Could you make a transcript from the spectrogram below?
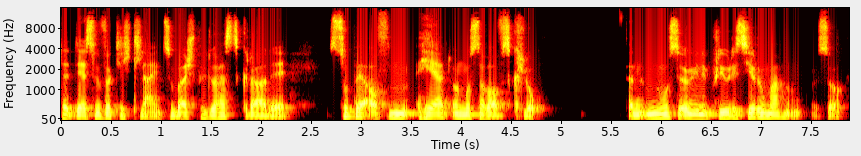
der, der ist so wirklich klein. Zum Beispiel, du hast gerade Suppe auf dem Herd und musst aber aufs Klo. Dann musst du irgendwie eine Priorisierung machen. So,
